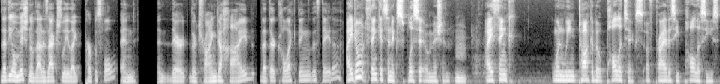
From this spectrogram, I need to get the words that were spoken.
that the omission of that is actually like purposeful and and they're they're trying to hide that they're collecting this data. I don't think it's an explicit omission. Mm. I think when we talk about politics of privacy policies,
